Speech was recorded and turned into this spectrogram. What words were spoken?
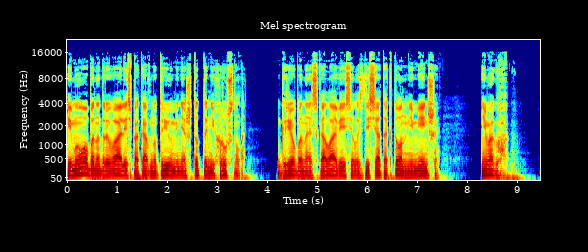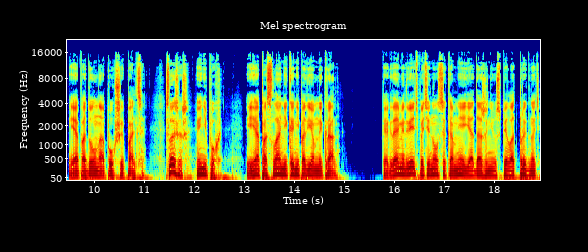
и мы оба надрывались, пока внутри у меня что-то не хрустнуло. Грёбаная скала весила с десяток тонн, не меньше. Не могу. Я подул на опухшие пальцы. Слышишь, Винни-Пух, я посланника неподъемный кран. Когда медведь потянулся ко мне, я даже не успел отпрыгнуть,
